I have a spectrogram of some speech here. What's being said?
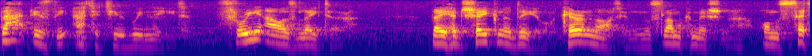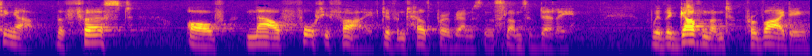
that is the attitude we need. Three hours later, they had shaken a deal, Kiran Martin, the slum commissioner, on setting up the first of now 45 different health programs in the slums of Delhi, with the government providing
